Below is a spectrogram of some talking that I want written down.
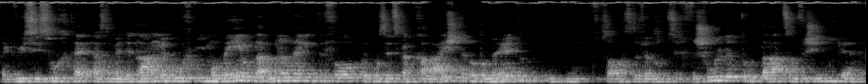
eine gewisse Sucht hat, heisst man den Drang, man braucht immer mehr und auch unabhängig davon, ob man es jetzt gar kann leisten oder nicht, und sorgt dafür, dass man sich verschuldet und da zu verschiedenen,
